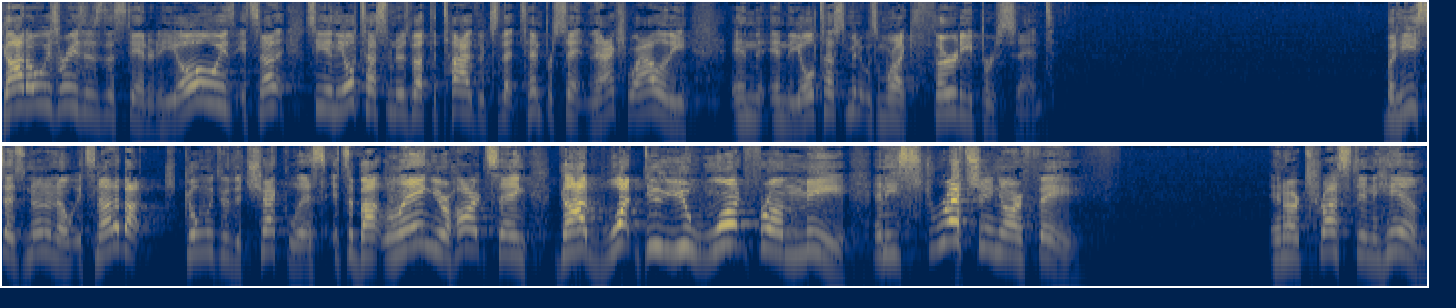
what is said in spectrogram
God always raises the standard. He always, it's not, see, in the Old Testament, it was about the tithe, which is that 10%. In actuality, in, in the Old Testament, it was more like 30%. But he says, no, no, no, it's not about going through the checklist. It's about laying your heart saying, God, what do you want from me? And he's stretching our faith and our trust in him.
